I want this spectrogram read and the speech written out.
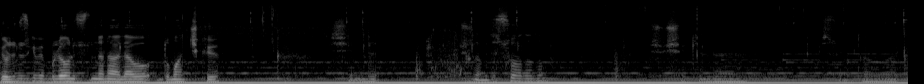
Gördüğünüz gibi bloğun üstünden hala o duman çıkıyor. Şimdi şuradan bir de su alalım. Şu şekilde. Bir suyum daha vardı.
